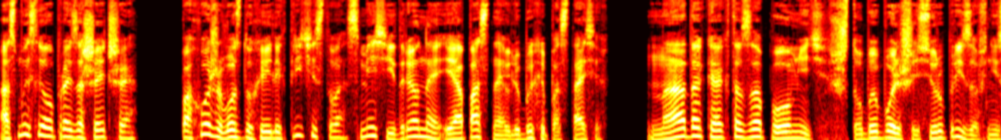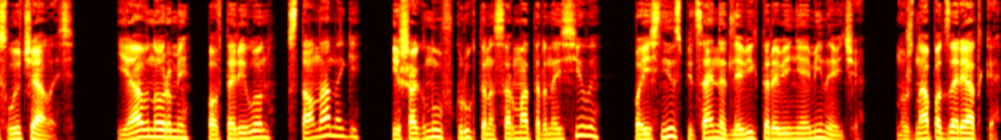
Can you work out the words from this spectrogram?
Осмысливал произошедшее. Похоже, воздух и электричество — смесь ядреная и опасная в любых ипостасях. Надо как-то запомнить, чтобы больше сюрпризов не случалось. Я в норме, повторил он, встал на ноги и, шагнув в круг трансформаторной силы, пояснил специально для Виктора Вениаминовича. Нужна подзарядка.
